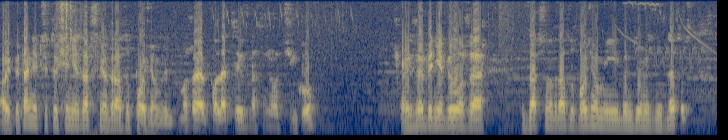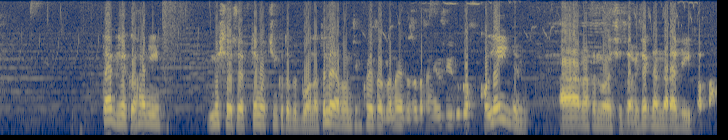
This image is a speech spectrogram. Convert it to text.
Oj, pytanie, czy tu się nie zacznie od razu poziom, więc może polecę już w następnym odcinku. Tak, żeby nie było, że zacznę od razu poziom i będziemy z nim lecieć. Także kochani, myślę, że w tym odcinku to by było na tyle. Ja wam dziękuję za oglądanie, do zobaczenia już niedługo w kolejnym. A na ten moment się z wami żegnam, na razie i pa pa.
